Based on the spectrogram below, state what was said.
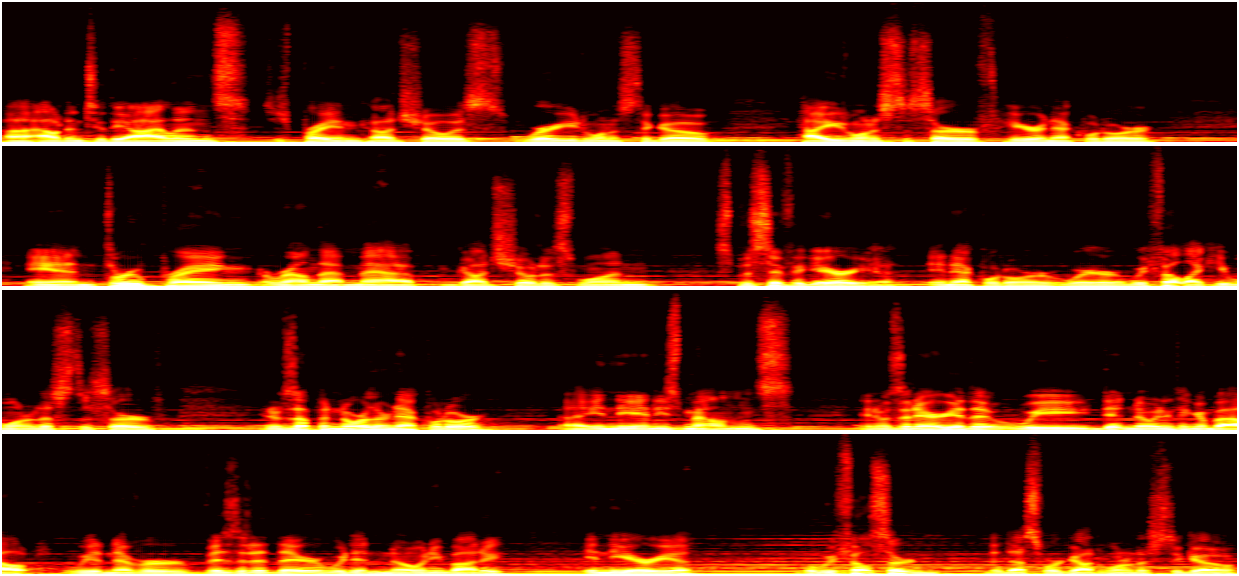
uh, out into the islands, just praying, God, show us where you'd want us to go, how you'd want us to serve here in Ecuador. And through praying around that map, God showed us one specific area in Ecuador where we felt like He wanted us to serve. And it was up in northern Ecuador, uh, in the Andes Mountains. And it was an area that we didn't know anything about. We had never visited there. We didn't know anybody in the area. But we felt certain that that's where God wanted us to go.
